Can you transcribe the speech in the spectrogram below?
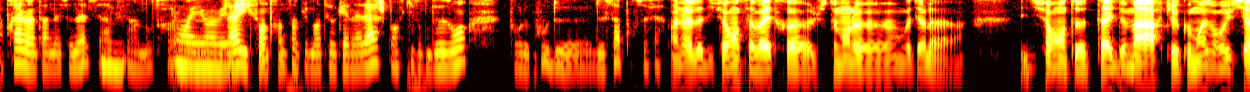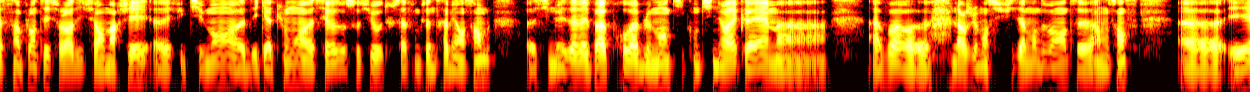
Après, à l'international, c'est vrai que mm. c'est un autre. Euh, là, ils sont en train de s'implémenter au Canada. Je pense qu'ils ont besoin, pour le coup, de, de ça pour se faire. Voilà, la différence, ça va être euh, justement le, on va dire la, les différentes tailles de marques, comment elles ont réussi à s'implanter sur leurs différents marchés. Euh, effectivement, euh, Decathlon, euh, ces réseaux sociaux, tout ça fonctionne très bien ensemble. Euh, S'ils ne les avaient pas, probablement qu'ils continueraient quand même à, avoir largement suffisamment de ventes, à mon sens. Et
